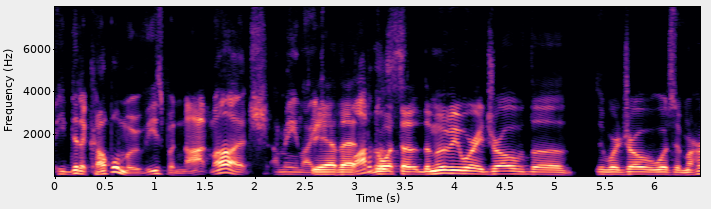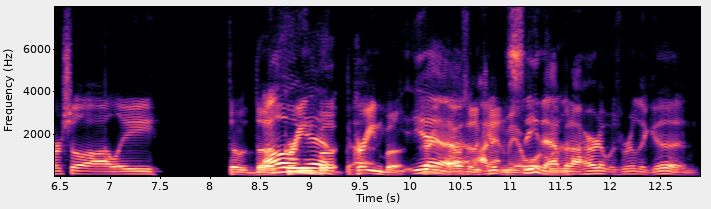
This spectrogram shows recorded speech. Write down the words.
he did a couple movies, but not much. I mean, like yeah, that a lot of those... what the the movie where he drove the where drove was it Mahershala Ali, the the oh, Green yeah. Book, the uh, Green Book. Yeah, Green, that was an Academy I didn't see Award that, winner. but I heard it was really good.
